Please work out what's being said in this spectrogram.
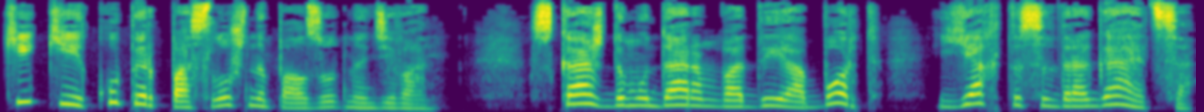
Кики и Купер послушно ползут на диван. С каждым ударом воды о борт яхта содрогается,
